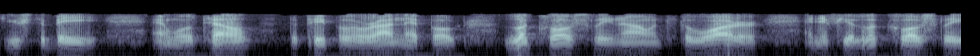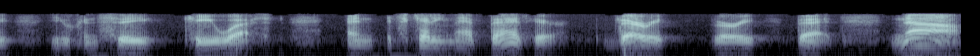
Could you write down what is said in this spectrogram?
used to be and will tell the people who are on that boat, look closely now into the water, and if you look closely, you can see Key West. And it's getting that bad here. Very, very bad. Now,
